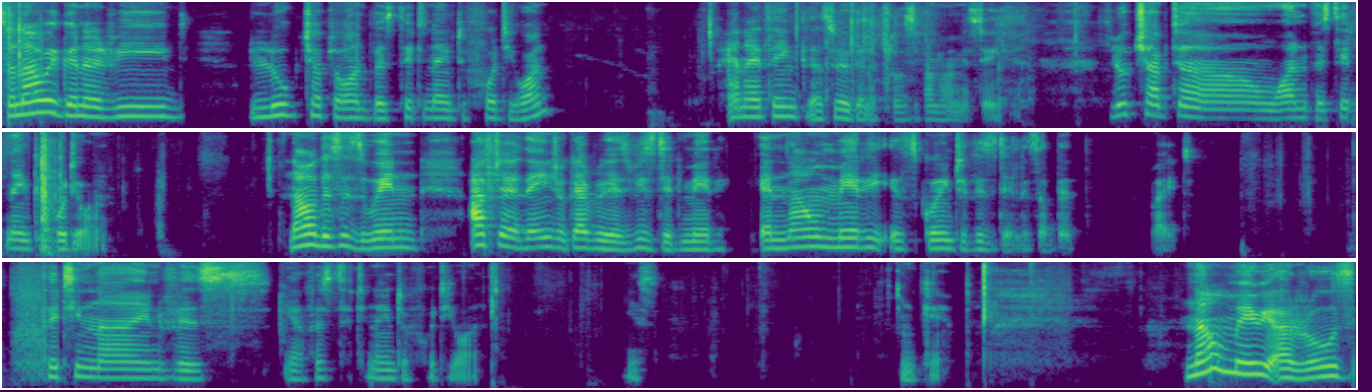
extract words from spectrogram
So now we're gonna read Luke chapter 1, verse 39 to 41. And I think that's where we're gonna close if I'm not mistaken. Luke chapter 1, verse 39 to 41. Now, this is when, after the angel Gabriel has visited Mary, and now Mary is going to visit Elizabeth, right? 39, verse, yeah, verse 39 to 41. Yes. Okay. Now Mary arose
